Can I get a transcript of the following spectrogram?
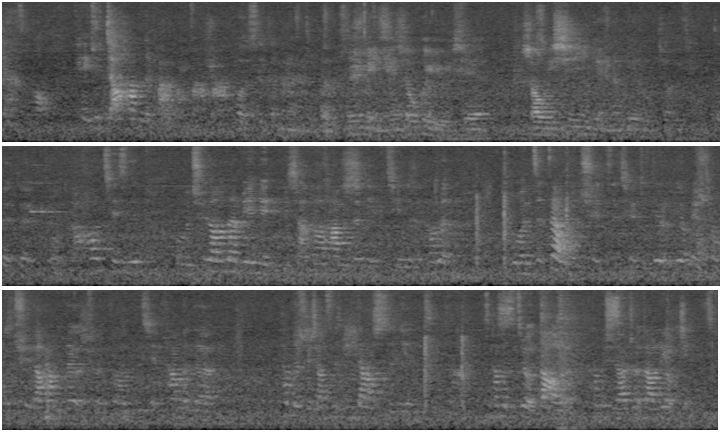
家之后，可以去教他们的爸爸妈妈，或者是跟他们所以每年都会有一些稍微新一点的内容教育。对对对，然后其实我们去到那边也影响到他们的年轻人，他们我们在在我们去之前，就六六年前我们去到他们那个村庄之前，他们的他们学校是一到十年级嘛，他们只有到了他们学校只有到六年级，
